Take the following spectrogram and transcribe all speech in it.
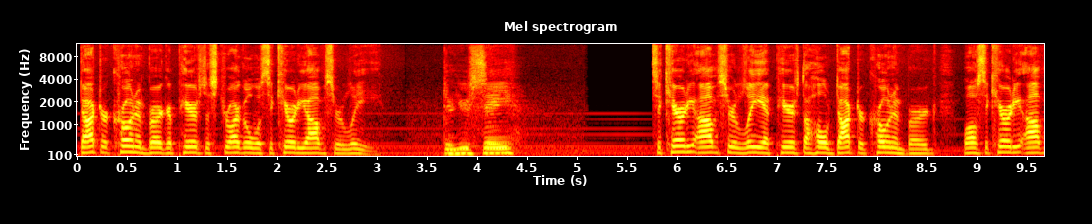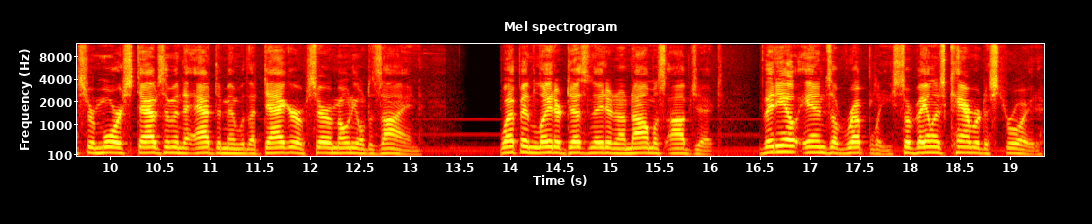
Dr. Cronenberg appears to struggle with Security Officer Lee. Do you see? Security Officer Lee appears to hold Dr. Cronenberg, while Security Officer Moore stabs him in the abdomen with a dagger of ceremonial design. Weapon later designated an anomalous object. Video ends abruptly, surveillance camera destroyed.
